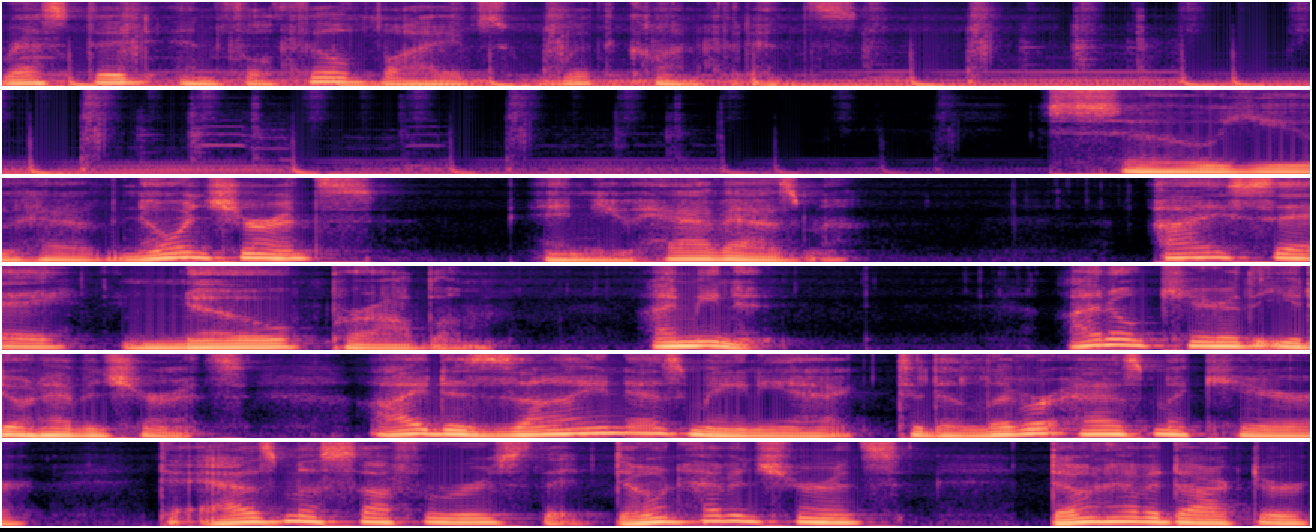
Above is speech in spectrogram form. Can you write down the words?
rested, and fulfilled lives with confidence. So you have no insurance and you have asthma. I say no problem. I mean it. I don't care that you don't have insurance. I designed Asthmaniac to deliver asthma care to asthma sufferers that don't have insurance, don't have a doctor,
